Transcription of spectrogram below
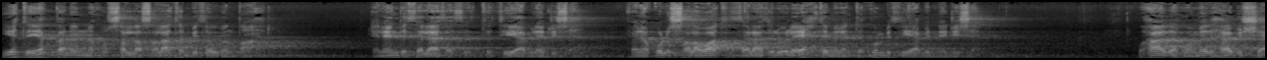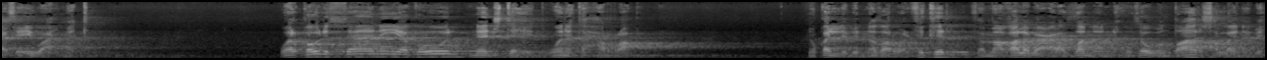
يتيقن أنه صلى صلاة بثوب طاهر. يعني عنده ثلاثة ثياب نجسة. فنقول الصلوات الثلاث الأولى يحتمل أن تكون بالثياب النجسة وهذا هو مذهب الشافعي وأحمد. والقول الثاني يقول نجتهد ونتحرى. نقلب النظر والفكر فما غلب على الظن أنه ثوب طاهر صلينا به.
